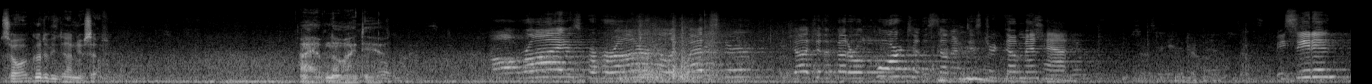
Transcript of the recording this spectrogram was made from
So what good have you done yourself? I have no idea. All rise for Her Honor Helen Webster, Judge of the Federal Court of the Southern District of Manhattan. Be seated.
